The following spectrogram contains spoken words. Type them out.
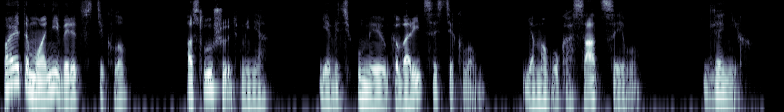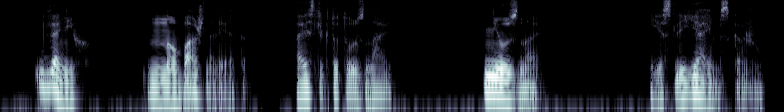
Поэтому они верят в стекло, а слушают меня. Я ведь умею говорить со стеклом. Я могу касаться его. Для них. Для них. Но важно ли это? А если кто-то узнает? Не узнает. Если я им скажу.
